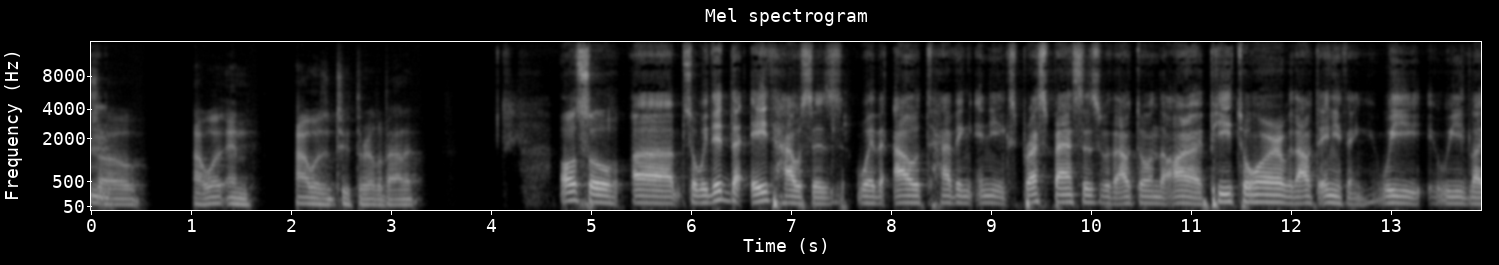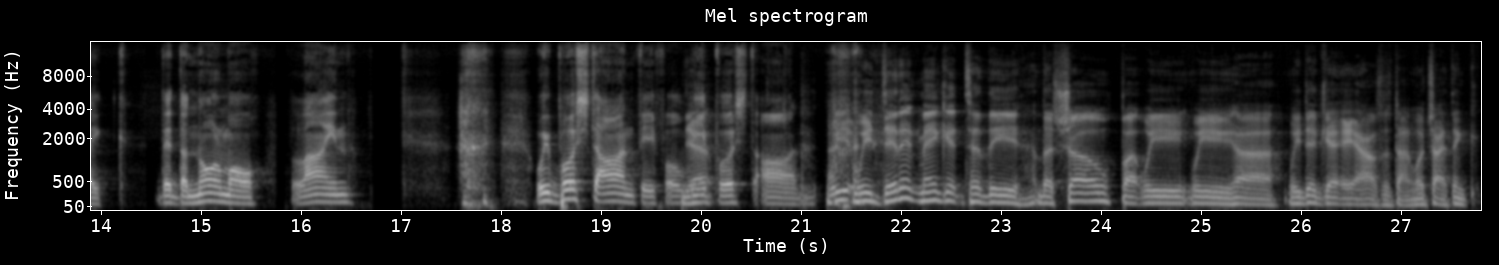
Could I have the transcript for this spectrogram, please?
Hmm. So I was, and I wasn't too thrilled about it. Also, uh, so we did the eight houses without having any express passes, without doing the RIP tour, without anything. We we like did the normal line. we pushed on, people. We pushed on. we we didn't make it to the the show, but we we uh we did get eight houses done, which I think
